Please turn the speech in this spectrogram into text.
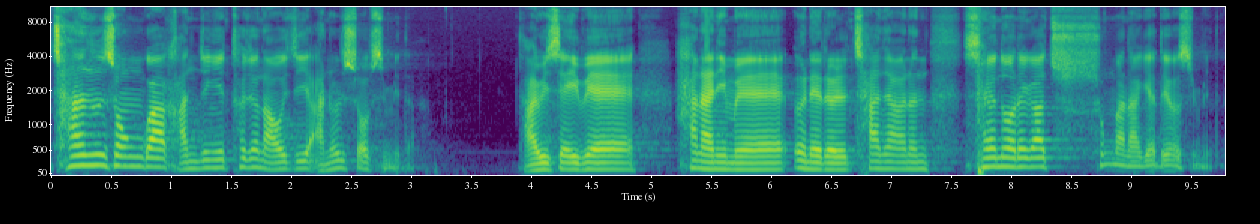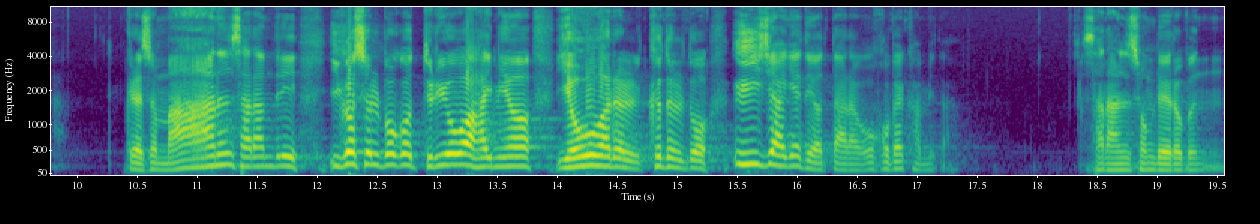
찬송과 간증이 터져 나오지 않을 수 없습니다. 다윗의 입에 하나님의 은혜를 찬양하는 새 노래가 충만하게 되었습니다. 그래서 많은 사람들이 이것을 보고 두려워하며 여호와를 그들도 의지하게 되었다라고 고백합니다. 사랑하는 성도 여러분,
